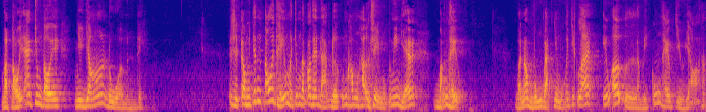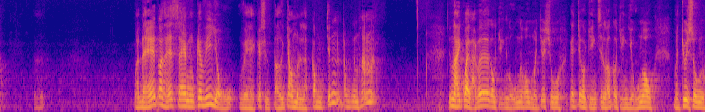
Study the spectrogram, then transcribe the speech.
Và tội ác chúng tôi như gió đùa mình đi. Cái sự công chính tối thiểu mà chúng ta có thể đạt được cũng không hơn gì một cái miếng vẽ bẩn thỉu và nó vụn vặt như một cái chiếc lá yếu ớt là bị cuốn theo chiều gió thôi mà để có thể xem cái ví dụ về cái sự tự cho mình là công chính trong kinh thánh chúng ta hãy quay lại với câu chuyện ngụ ngôn mà Chúa Giêsu cái câu chuyện xin lỗi, câu chuyện dụ ngôn mà Chúa Giêsu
